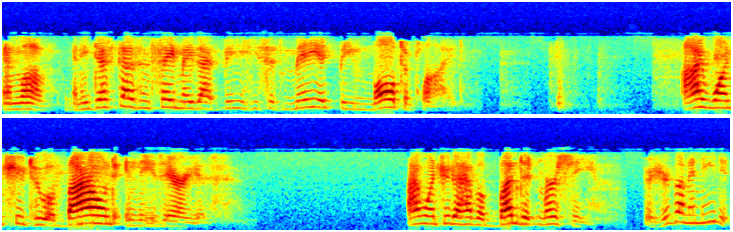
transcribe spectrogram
and love. And he just doesn't say, may that be. He says, may it be multiplied. I want you to abound in these areas. I want you to have abundant mercy because you're going to need it.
